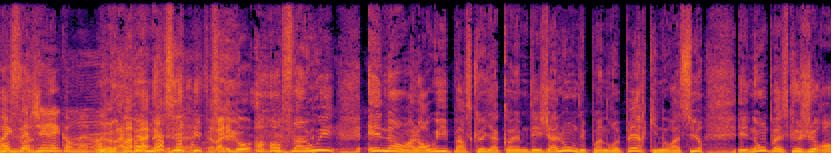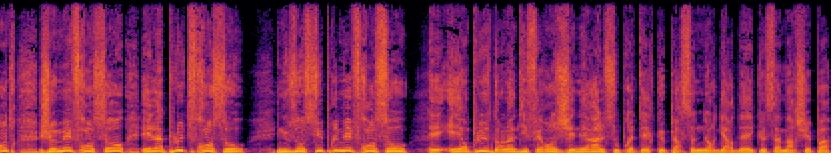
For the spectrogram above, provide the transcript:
Pas exagérer quand même. hein. Ah, merci. Ça va, l'ego Enfin oui et non. Alors oui parce qu'il y a quand même des jalons, des points de repère qui nous rassurent. Et non parce que je rentre, je mets François et là plus de François. Ils nous ont supprimé François. Et, et en plus dans l'indifférence générale sous prétexte que personne ne regardait, que ça marchait pas.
